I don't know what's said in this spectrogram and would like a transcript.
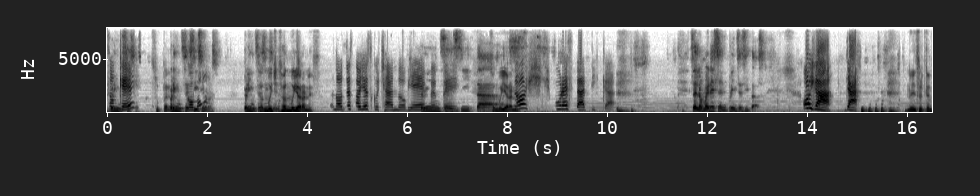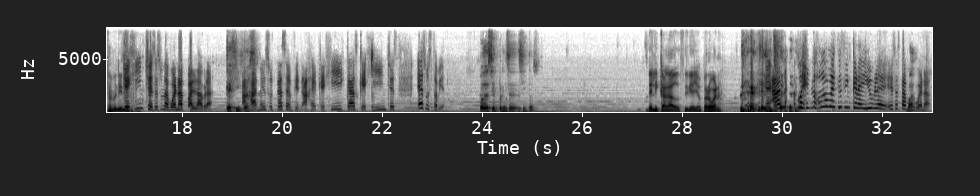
¿Son qué? Súper. Princesísimas. Princesísimas. Son muy, son muy llorones. No te estoy escuchando bien, Pepe. Princesitas. Son muy llorones. No, pura estática. Se lo merecen, princesitas. Oiga, ya. No insulten femenino. Que hinches es una buena palabra. Qué jicas. Ajá, no insultes en fin. Ajá, que jicas, que hinches. Eso está bien. ¿Puedo decir princesitos? Delicagados, diría yo. Pero bueno. Eh, ah, güey, no mames, es increíble. Esa está muy buena.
